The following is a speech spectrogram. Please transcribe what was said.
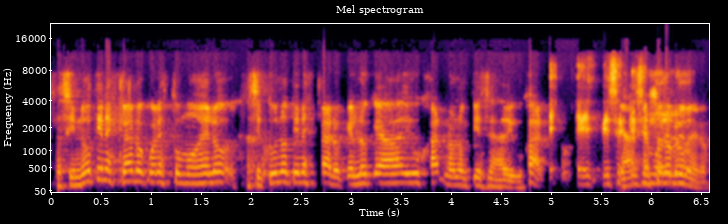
O sea, si no tienes claro cuál es tu modelo, si tú no tienes claro qué es lo que vas a dibujar, no lo empieces a dibujar. ¿no? E- Ese, ese eso es lo modelo, primero.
